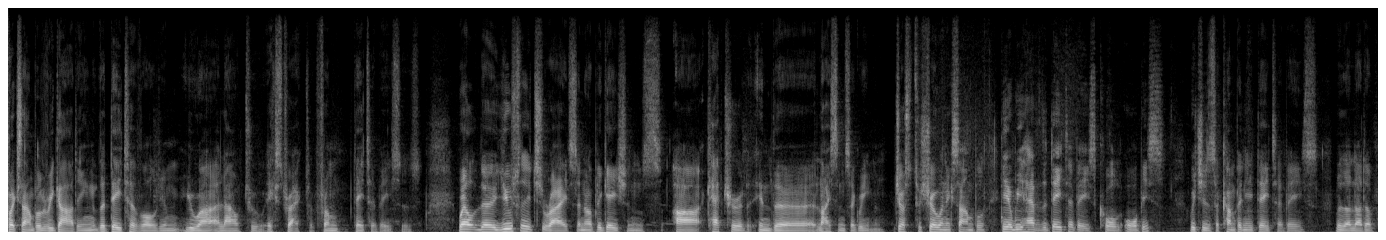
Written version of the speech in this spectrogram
For example, regarding the data volume you are allowed to extract from databases. Well, the usage rights and obligations are captured in the license agreement. Just to show an example, here we have the database called Orbis, which is a company database with a lot of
